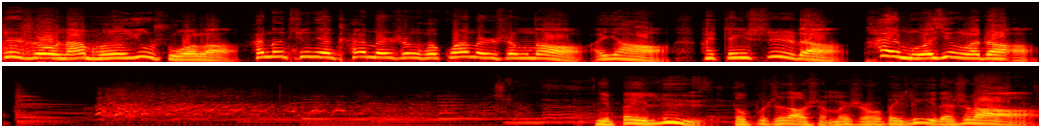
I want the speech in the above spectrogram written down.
这时候男朋友又说了：“还能听见开门声和关门声呢。”哎呀，还真是的，太魔性了这。你被绿都不知道什么时候被绿的是吧？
